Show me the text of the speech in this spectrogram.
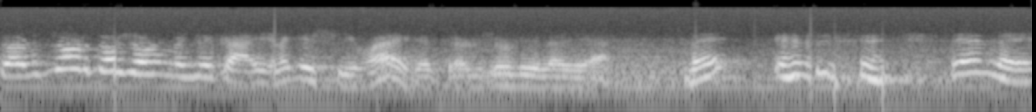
तडजोड तडजोड म्हणजे काय? याला काही सीमा आहे का तडजोडीला या? नाही? हे नाही.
